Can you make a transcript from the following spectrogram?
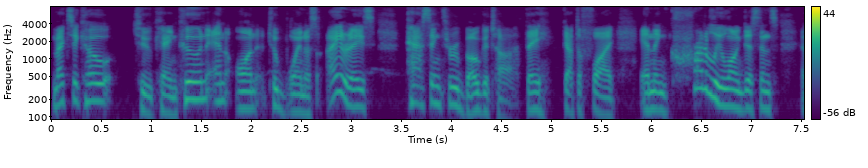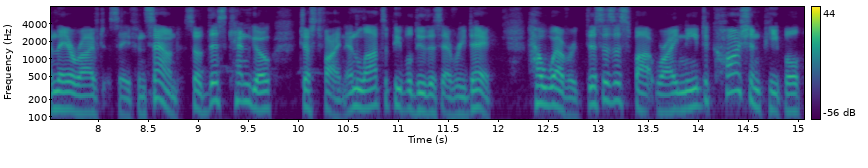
Mexico, to Cancun and on to Buenos Aires, passing through Bogota. They got to fly an incredibly long distance and they arrived safe and sound. So this can go just fine. And lots of people do this every day. However, this is a spot where I need to caution people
